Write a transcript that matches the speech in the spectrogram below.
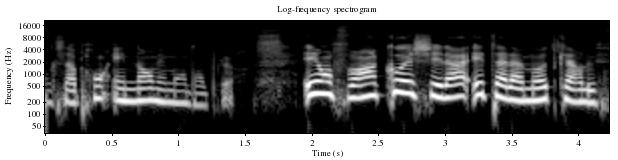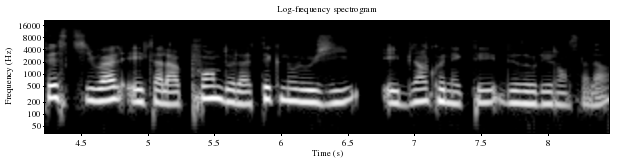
Donc ça prend énormément d'ampleur. Et enfin, Coachella est à la mode car le festival est à la pointe de la technologie et bien connecté. Désolé Lansala.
